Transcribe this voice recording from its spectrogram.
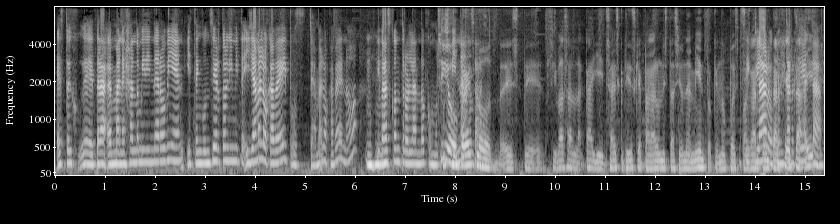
Estoy eh, tra- manejando mi dinero bien y tengo un cierto límite y ya me lo acabé y pues ya me lo acabé, ¿no? Y vas controlando como Sí, tus o por finanzas. ejemplo, este, si vas a la calle y sabes que tienes que pagar un estacionamiento que no puedes Sí, pagar claro, con con tarjeta. tarjeta. Hay,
